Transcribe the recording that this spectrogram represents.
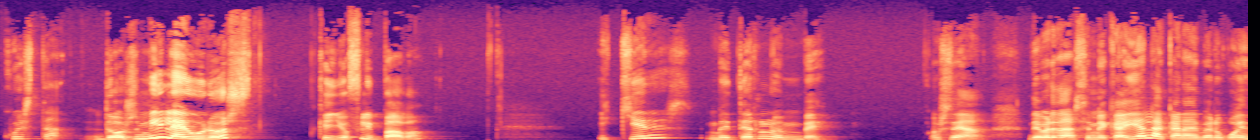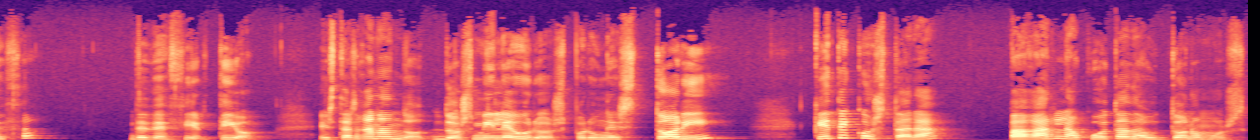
cuesta 2.000 euros, que yo flipaba, y quieres meterlo en B? O sea, de verdad, se me caía la cara de vergüenza de decir, tío, estás ganando 2.000 euros por un story, ¿qué te costará pagar la cuota de autónomos.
